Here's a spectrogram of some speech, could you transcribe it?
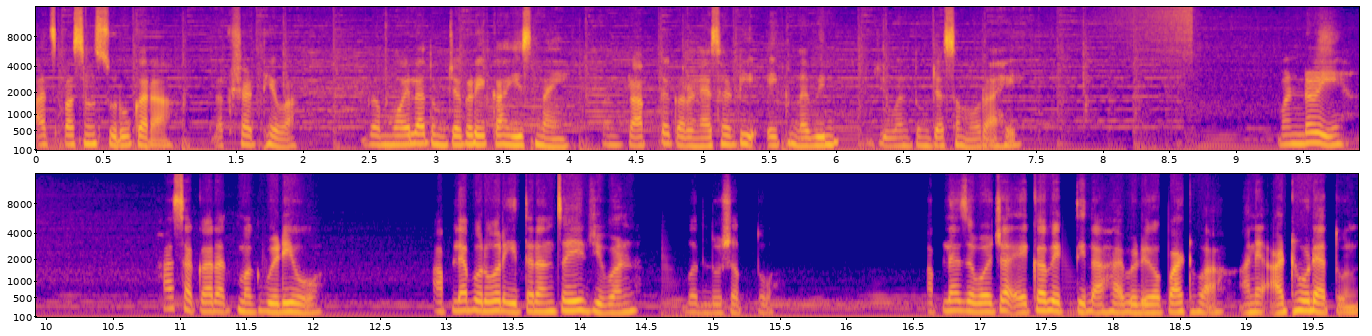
आजपासून सुरू करा लक्षात ठेवा. गमवायला तुमच्याकडे काहीच नाही पण प्राप्त करण्यासाठी एक नवीन जीवन तुमच्यासमोर आहे. मंडळी हा सकारात्मक व्हिडिओ आपल्याबरोबर इतरांचंही जीवन बदलू शकतो. आपल्या जवळच्या एका व्यक्तीला हा व्हिडिओ पाठवा आणि आठवड्यातून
